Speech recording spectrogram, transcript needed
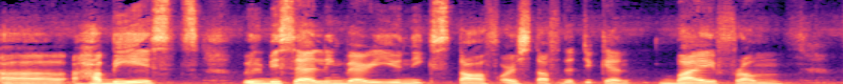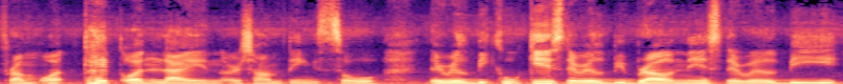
uh, hobbyists will be selling very unique stuff or stuff that you can buy from from kahit online or something. So there will be cookies, there will be brownies, there will be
